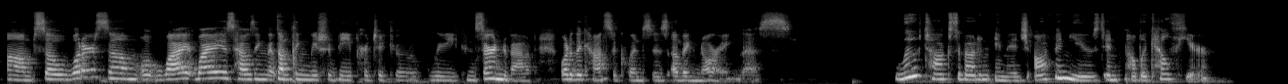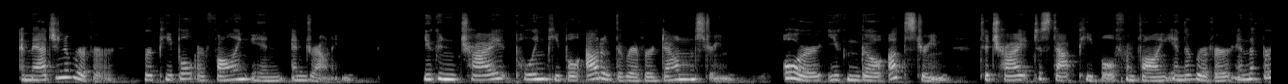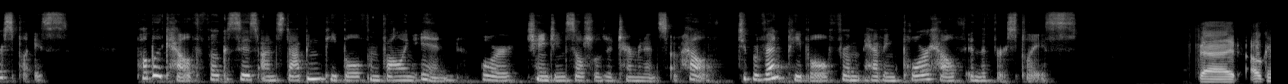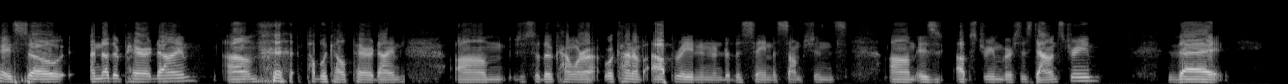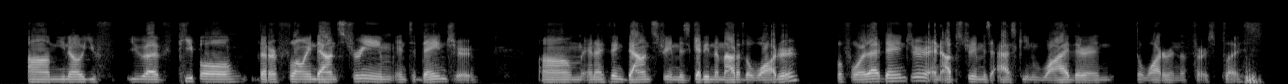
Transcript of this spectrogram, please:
Um, so, what are some? Why why is housing that something we should be particularly concerned about? What are the consequences of ignoring this? Lou talks about an image often used in public health here. Imagine a river where people are falling in and drowning. You can try pulling people out of the river downstream, or you can go upstream to try to stop people from falling in the river in the first place. Public health focuses on stopping people from falling in or changing social determinants of health to prevent people from having poor health in the first place. That, okay, so another paradigm, um, public health paradigm, um, just so they're kind of, we're kind of operating under the same assumptions, um, is upstream versus downstream. That um, you know you you have people that are flowing downstream into danger um, and I think downstream is getting them out of the water before that danger, and upstream is asking why they're in the water in the first place.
